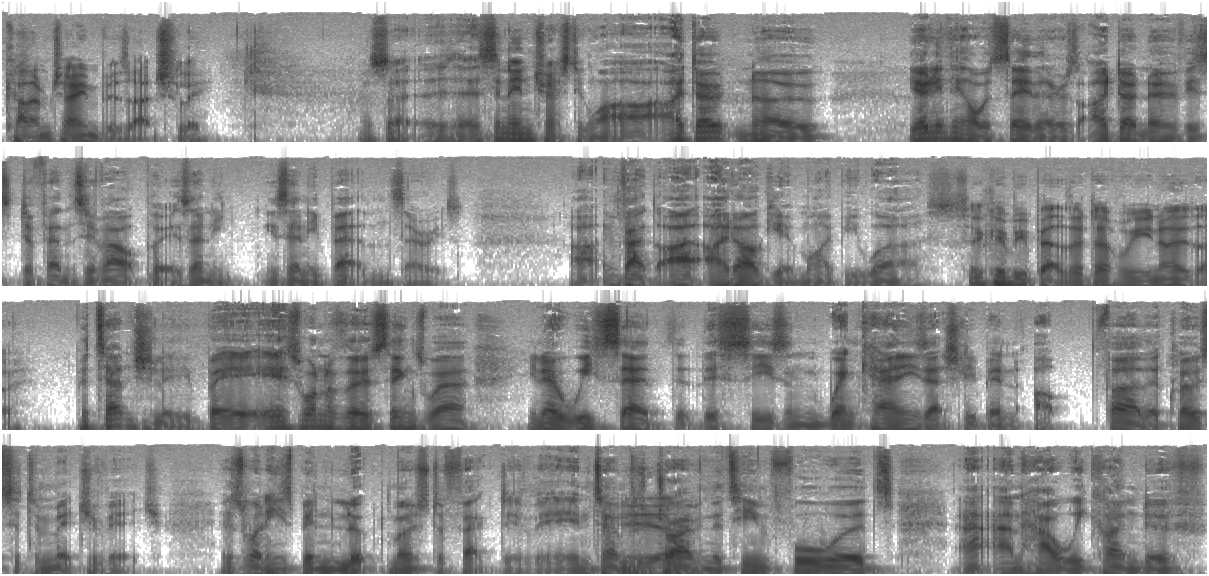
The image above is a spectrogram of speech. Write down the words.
Callum Chambers. Actually, It's, a, it's an interesting one. I, I don't know. The only thing I would say there is I don't know if his defensive output is any is any better than Seri's. Uh, in fact, I, I'd argue it might be worse. so it could be better the devil you know though. Potentially, but it- it's one of those things where you know we said that this season when Cairney's actually been up further, closer to Mitrovic, is when he's been looked most effective in terms Yeah. of driving the team forwards and, and how we kind of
